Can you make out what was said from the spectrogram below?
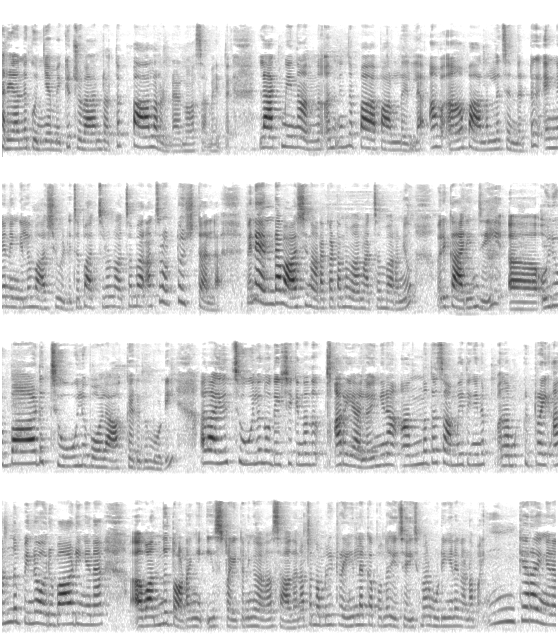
അറിയാവുന്ന കുഞ്ഞമ്മയ്ക്ക് ട്രിവാൻഡ്രത്ത് പാർലർ ഉണ്ടായിരുന്നു ആ സമയത്ത്. ലാക്മിന്ന് അന്ന് അന്ന് ഇന്ന് പാർലറില്ല ആ ആ പാർലറിൽ ചെന്നിട്ട് എങ്ങനെയെങ്കിലും വാശി പിടിച്ചപ്പോൾ അച്ഛനോട് അച്ഛൻ പറഞ്ഞു അച്ഛൻ ഒട്ടും ഇഷ്ടമല്ല. പിന്നെ എന്റെ വാശി നടക്കട്ടെ എന്ന് പറഞ്ഞ അച്ഛൻ പറഞ്ഞു ഒരു കാര്യം ചെയ് ഒരുപാട് ചൂൽ പോലെ ആക്കരുത് മുടി. അതായത് ചൂലെന്ന് ഉദ്ദേശിക്കുന്നത് അറിയാമല്ലോ ഇങ്ങനെ അന്നത്തെ സമയത്ത് ഇങ്ങനെ നമുക്ക് ട്രെയിൻ അന്ന് പിന്നെ ഒരുപാട് ഇങ്ങനെ വന്ന് തുടങ്ങി ഈ സ്ട്രൈറ്റനിങ് എന്ന സാധനം. അപ്പം നമ്മൾ ഈ ട്രെയിനിലൊക്കെ പോകുന്ന ചേച്ചിമാർ മുടി ഇങ്ങനെ കാണാം ഭയങ്കര ഇങ്ങനെ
